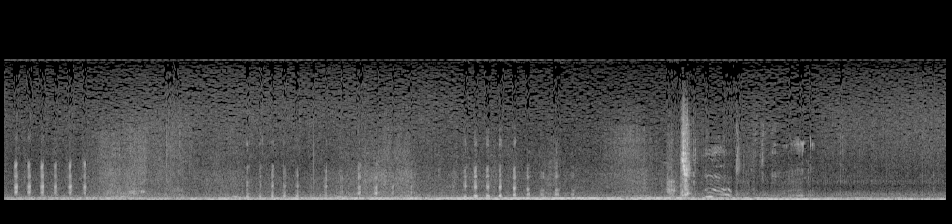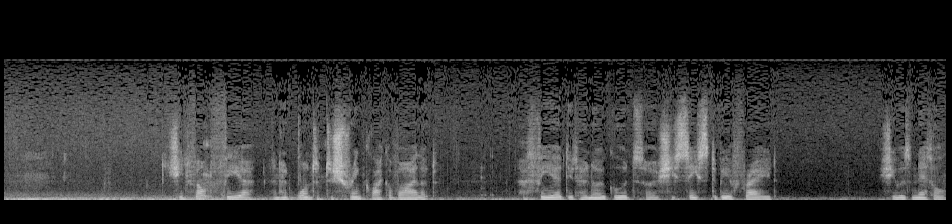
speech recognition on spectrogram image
She'd felt fear and had wanted to shrink like a violet. Her fear did her no good, so she ceased to be afraid. She was nettle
